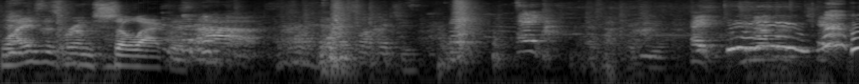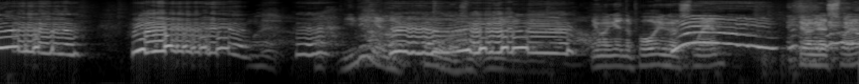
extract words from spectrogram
Why is this room so active? Ah! That's not you. hey, That's not hit you. Hey, do not move the chair. You need to get in the pool you need to do. You want to get in the pool? You going to swim? You want to go swim?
